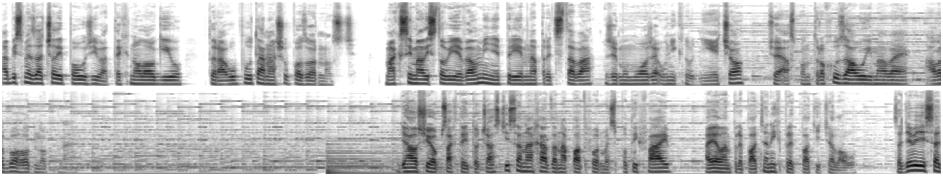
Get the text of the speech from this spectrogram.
aby sme začali používať technológiu, ktorá upúta našu pozornosť. Maximalistovi je veľmi nepríjemná predstava, že mu môže uniknúť niečo, čo je aspoň trochu zaujímavé alebo hodnotné. Ďalší obsah tejto časti sa nachádza na platforme Spotify a je len pre platených predplatiteľov. Za 99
